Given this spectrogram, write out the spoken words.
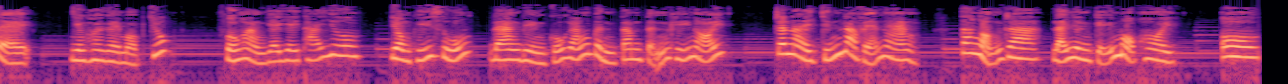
tệ, nhưng hơi gầy một chút, Phượng Hoàng dây dây thái dương, dòng khí xuống, đang điền cố gắng bình tâm tĩnh khí nói. Tranh này chính là vẽ nàng. Ta ngẩn ra, lại nhìn kỹ một hồi. Ô,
